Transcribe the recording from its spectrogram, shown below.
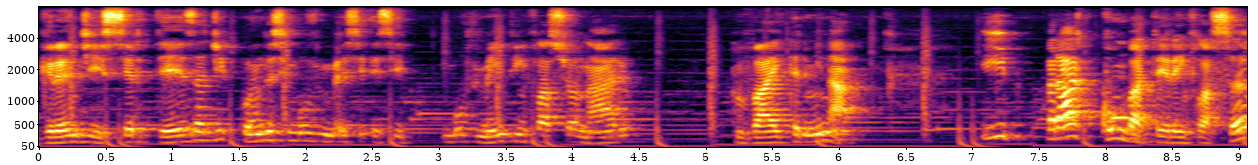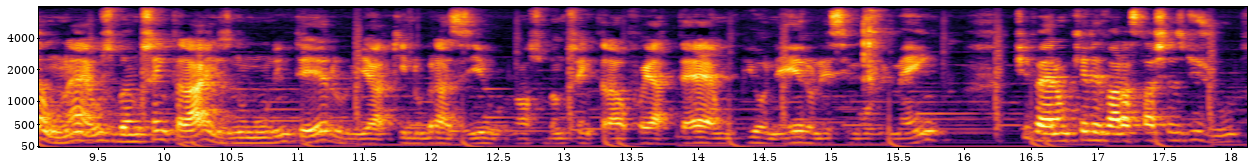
grande certeza de quando esse movimento, esse, esse movimento inflacionário vai terminar. E para combater a inflação, né, os bancos centrais no mundo inteiro, e aqui no Brasil, nosso Banco Central foi até um pioneiro nesse movimento, tiveram que elevar as taxas de juros.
